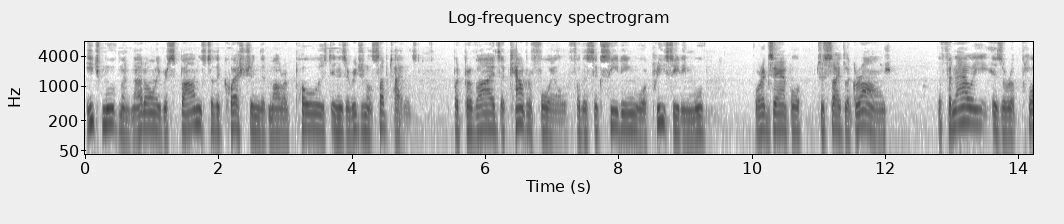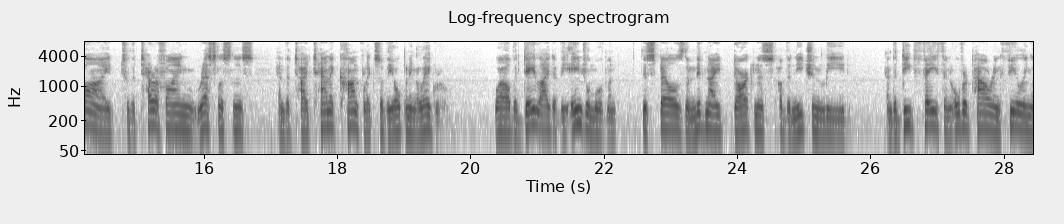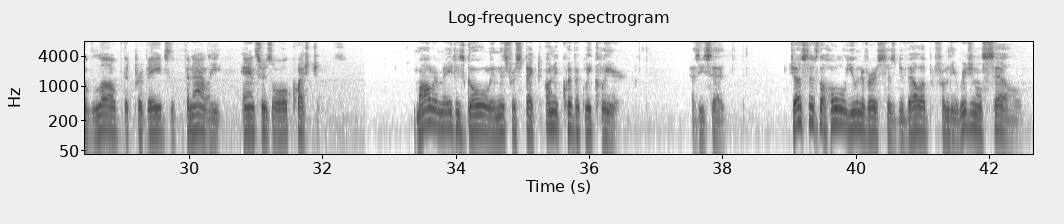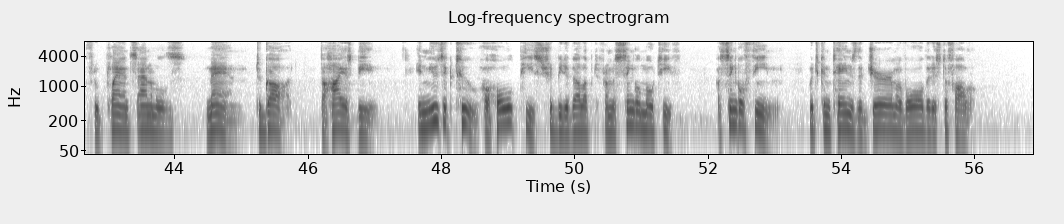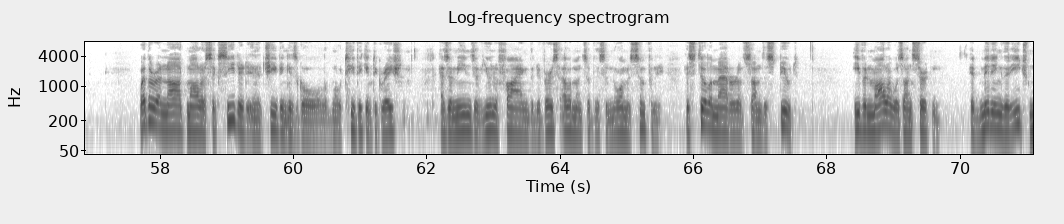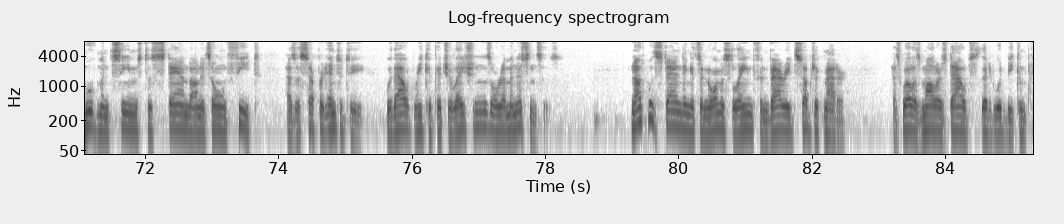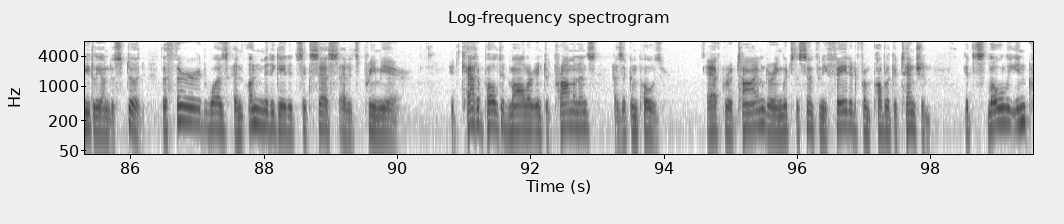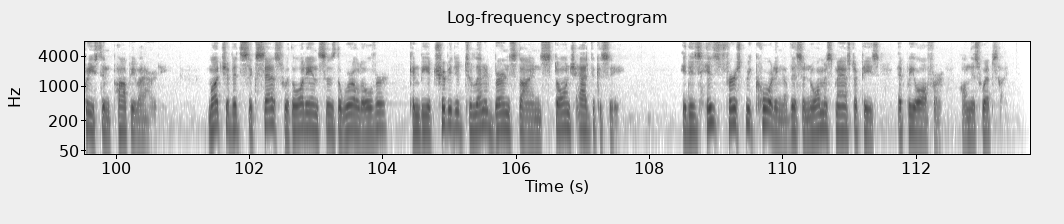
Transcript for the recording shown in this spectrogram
Each movement not only responds to the question that Mahler posed in his original subtitles, but provides a counterfoil for the succeeding or preceding movement. For example, to cite La Grange, the finale is a reply to the terrifying restlessness and the titanic conflicts of the opening allegro, while the daylight of the angel movement dispels the midnight darkness of the Nietzschean Lied and the deep faith and overpowering feeling of love that pervades the finale answers all questions. Mahler made his goal in this respect unequivocally clear. As he said, just as the whole universe has developed from the original cell through plants, animals, man, to God, the highest being, in music too, a whole piece should be developed from a single motif, a single theme, which contains the germ of all that is to follow. Whether or not Mahler succeeded in achieving his goal of motivic integration as a means of unifying the diverse elements of this enormous symphony is still a matter of some dispute. Even Mahler was uncertain, admitting that each movement seems to stand on its own feet as a separate entity without recapitulations or reminiscences. Notwithstanding its enormous length and varied subject matter, as well as Mahler's doubts that it would be completely understood, the third was an unmitigated success at its premiere. It catapulted Mahler into prominence as a composer. After a time during which the symphony faded from public attention, it slowly increased in popularity. Much of its success with audiences the world over can be attributed to Leonard Bernstein's staunch advocacy. It is his first recording of this enormous masterpiece that we offer on this website.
